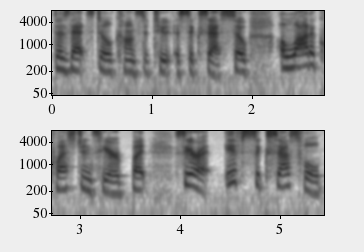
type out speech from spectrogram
does that still constitute a success? So a lot of questions here. But sarah if successful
